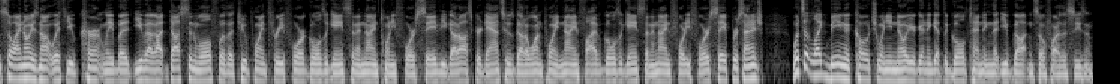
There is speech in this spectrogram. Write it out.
So I know he's not with you currently, but you've got Dustin Wolf with a 2.34 goals against and a 924 save. You got Oscar Dansk, who's got a 1.95 goals against and a 944 save percentage. What's it like being a coach when you know you're going to get the goaltending that you've gotten so far this season?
